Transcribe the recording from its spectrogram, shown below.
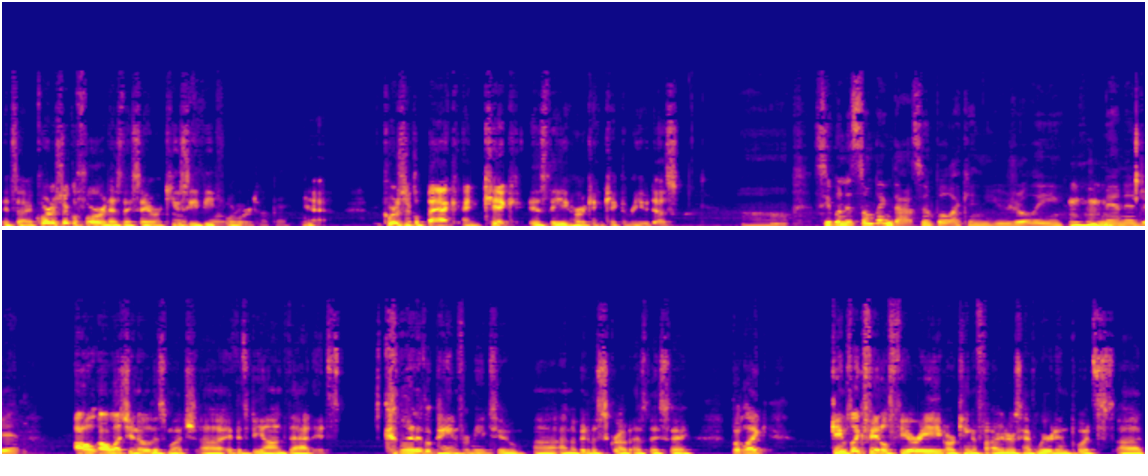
it's a quarter circle forward, as they say, or a Oh, QCF forward. Okay. Yeah. Quarter circle back and kick is the hurricane kick that Ryu does. Uh, See, when it's something that simple, I can usually Mm-hmm. manage it. I'll, I'll let you know this much. Uh, if it's beyond that, it's kind of a pain for me too. Uh, I'm a bit of a scrub, as they say. But like, games like Fatal Fury or King of Fighters have weird inputs. Uh,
